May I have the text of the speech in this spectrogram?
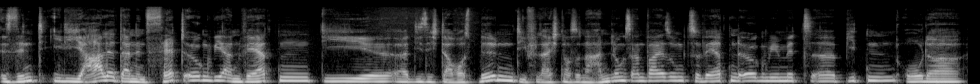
Sind Ideale dann ein Set irgendwie an Werten, die, äh, die sich daraus bilden, die vielleicht noch so eine Handlungsanweisung zu Werten irgendwie mit äh, bieten? Oder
